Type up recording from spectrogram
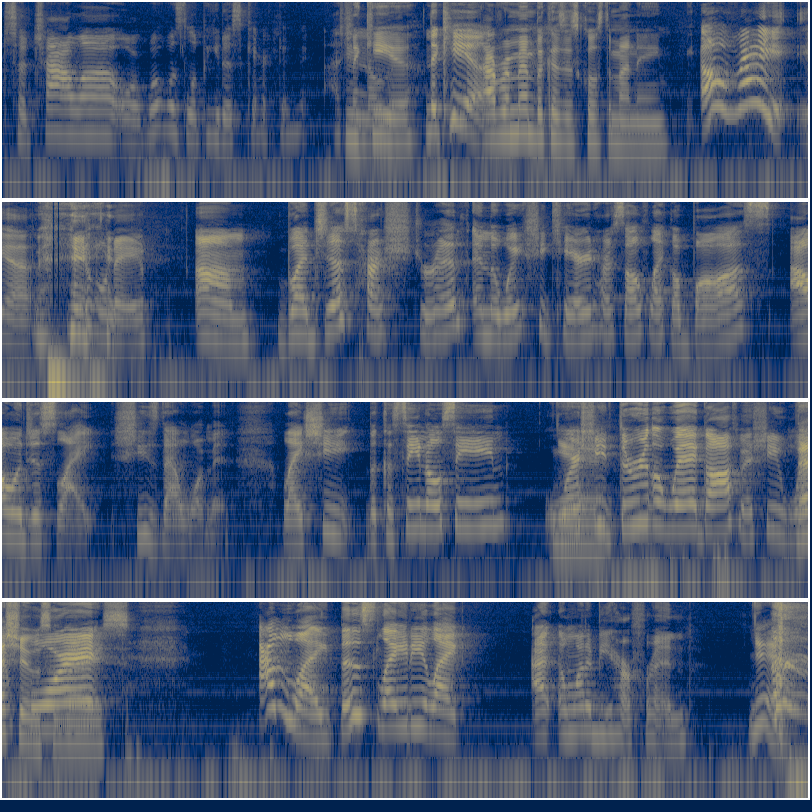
T'Challa or what was Lupita's character name? Nakia. Nakia. I remember because it's close to my name. Oh right, yeah, beautiful name. Um, but just her strength and the way she carried herself like a boss, I was just like, she's that woman. Like she, the casino scene where yeah. she threw the wig off and she went that shit for it. I'm like, this lady, like, I, I want to be her friend. Yeah.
